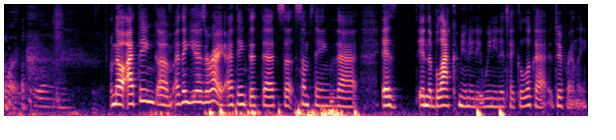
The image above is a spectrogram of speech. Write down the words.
right. No, I think um, I think you guys are right. I think that that's uh, something that is in the black community we need to take a look at differently.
